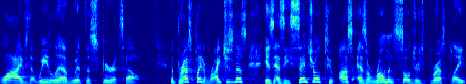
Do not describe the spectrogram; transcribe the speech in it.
lives that we live with the Spirit's help. The breastplate of righteousness is as essential to us as a Roman soldier's breastplate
